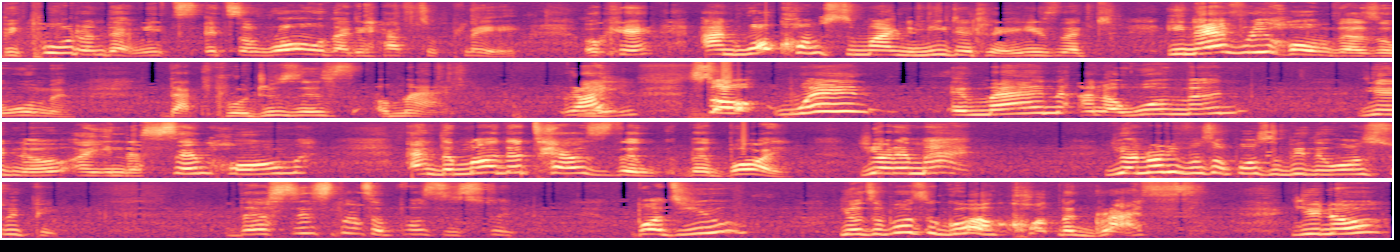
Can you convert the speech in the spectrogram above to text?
be put on them. It's it's a role that they have to play. Okay? And what comes to mind immediately is that in every home there's a woman that produces a man. Right? So when a man and a woman you know, are in the same home, and the mother tells the, the boy, You're a man. You're not even supposed to be the one sweeping. The sister's supposed to sweep. But you, you're supposed to go and cut the grass. You know?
